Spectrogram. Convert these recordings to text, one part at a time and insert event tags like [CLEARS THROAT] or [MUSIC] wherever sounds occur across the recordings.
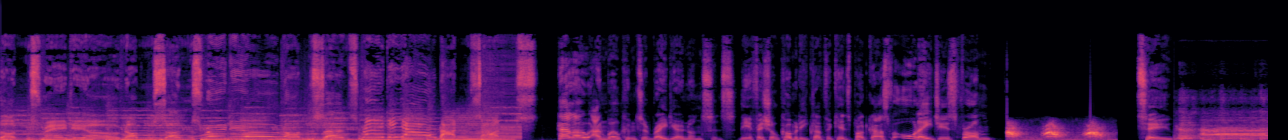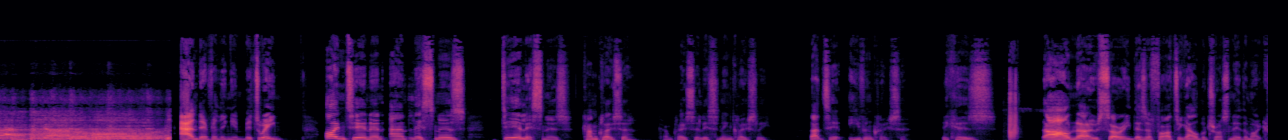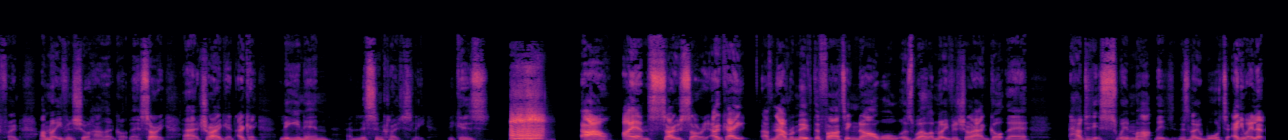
radio nonsense, radio nonsense, radio nonsense. Hello and welcome to Radio Nonsense, the official comedy club for kids podcast for all ages from to and everything in between. I'm Tiernan and listeners, dear listeners, come closer, come closer, listening closely. That's it, even closer. Because. Oh, no, sorry. There's a farting albatross near the microphone. I'm not even sure how that got there. Sorry. Uh, try again. Okay, lean in and listen closely because. [COUGHS] oh, I am so sorry. Okay, I've now removed the farting narwhal as well. I'm not even sure how it got there. How did it swim up? It, there's no water. Anyway, look.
